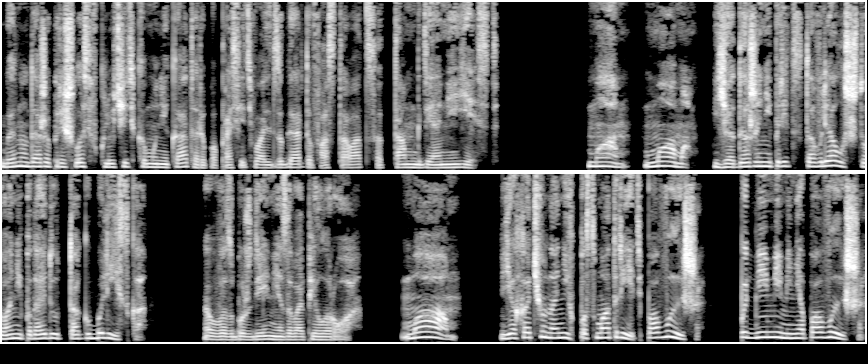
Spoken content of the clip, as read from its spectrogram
Бену даже пришлось включить коммуникатор и попросить вальцгардов оставаться там, где они есть. «Мам, мама, я даже не представлял, что они подойдут так близко!» В возбуждении завопил Роа. «Мам, я хочу на них посмотреть, повыше! Подними меня повыше!»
